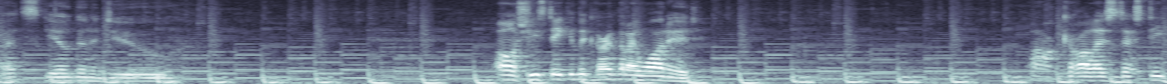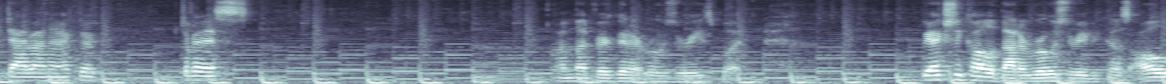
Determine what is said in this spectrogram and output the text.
What's Gail gonna do? Oh, she's taking the card that I wanted. Oh call this the Steve Daban actor? Tres. I'm not very good at rosaries, but we actually call it that a rosary because all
